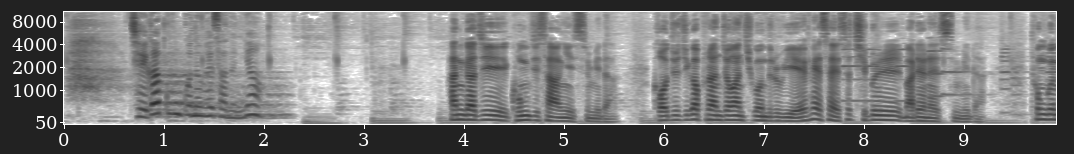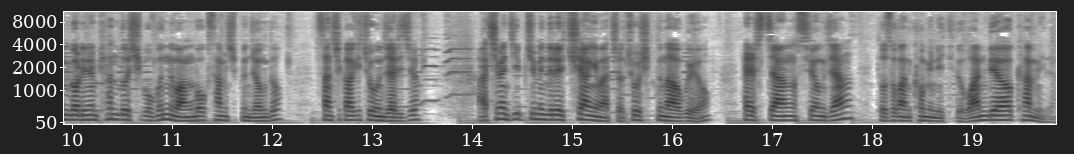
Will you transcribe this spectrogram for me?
하, 제가 꿈꾸는 회사는요. 한 가지 공지사항이 있습니다. 거주지가 불안정한 직원들을 위해 회사에서 집을 마련했습니다. 통근거리는 편도 15분, 왕복 30분 정도? 산책하기 좋은 자리죠? 아침엔 집주민들의 취향에 맞춰 조식도 나오고요. 헬스장, 수영장, 도서관 커뮤니티도 완벽합니다.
